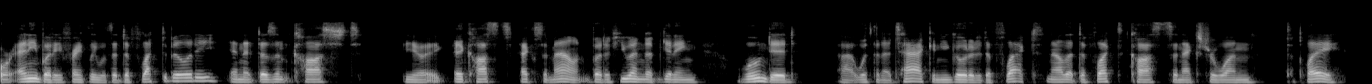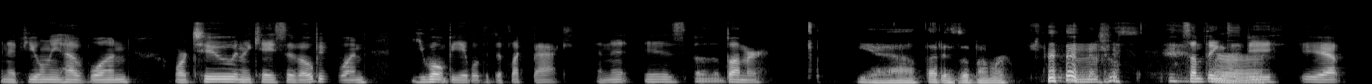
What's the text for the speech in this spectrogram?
or anybody, frankly, with a deflect ability, and it doesn't cost you know it, it costs X amount, but if you end up getting wounded uh, with an attack and you go to deflect, now that deflect costs an extra one to play, and if you only have one or two in the case of Obi Wan, you won't be able to deflect back, and it is a bummer. Yeah, that is a bummer. Mhm. Something to be. Yep,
